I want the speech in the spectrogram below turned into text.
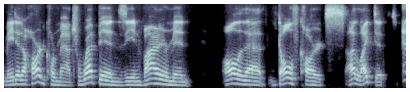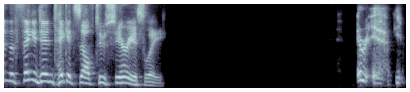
made it a hardcore match. Weapons, the environment, all of that, golf carts. I liked it. And the thing, it didn't take itself too seriously it,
